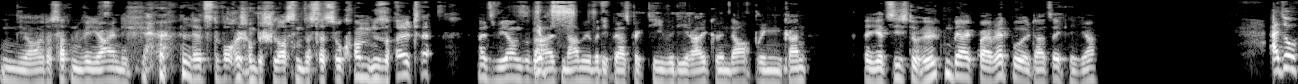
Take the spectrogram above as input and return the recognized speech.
Ja, das hatten wir ja eigentlich letzte Woche schon beschlossen, dass das so kommen sollte als wir uns unterhalten haben über die Perspektive, die Raikön da auch bringen kann. Äh, jetzt siehst du Hülkenberg bei Red Bull tatsächlich, ja? Also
